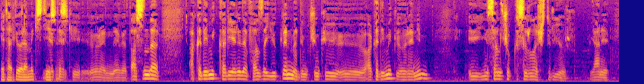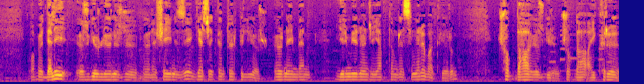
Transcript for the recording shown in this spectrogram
Yeter ki öğrenmek isteyesiniz. Yeter ki öğrenin evet. Aslında akademik kariyere de fazla yüklenmedim. Çünkü e, akademik öğrenim e, insanı çok kısırlaştırıyor. Yani o böyle deli özgürlüğünüzü böyle şeyinizi gerçekten törpülüyor. Örneğin ben 20 yıl önce yaptığım resimlere bakıyorum. Çok daha özgürüm, çok daha aykırı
